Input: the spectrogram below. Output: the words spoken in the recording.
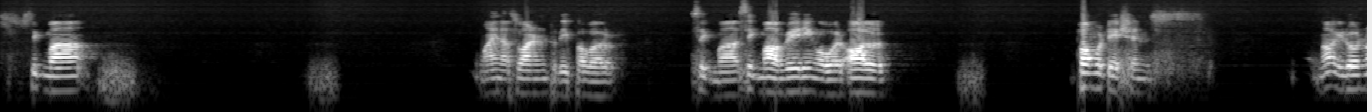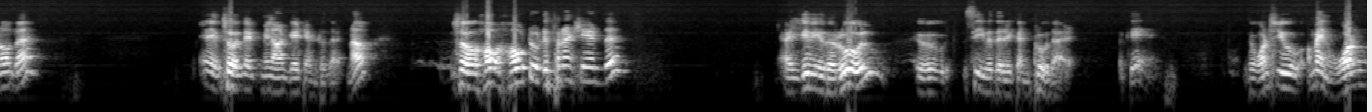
sigma minus 1 to the power sigma, sigma varying over all permutations. No, you don't know that? Anyway, so let me not get into that now. So how, how to differentiate this? I'll give you the rule, you see whether you can prove that. Okay. So once you, I mean, one,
